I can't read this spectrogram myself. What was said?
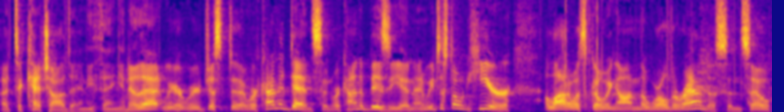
uh, to catch on to anything. You know that? We're, we're just, uh, we're kind of dense and we're kind of busy and, and we just don't hear a lot of what's going on in the world around us. And so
